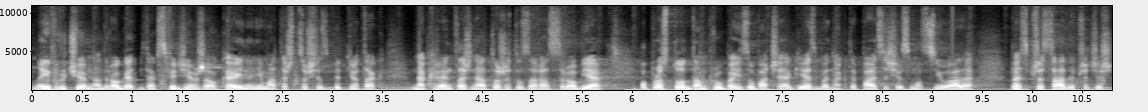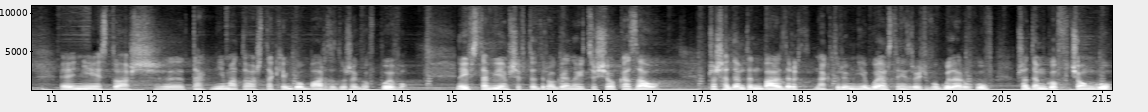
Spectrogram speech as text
No i wróciłem na drogę i tak stwierdziłem, że okej, no nie ma też co się zbytnio tak nakręcać na to, że to zaraz zrobię. Po prostu oddam próbę i zobaczę jak jest, bo jednak te palce się wzmocniły, ale bez przesady. Przecież e, nie jest to aż e, tak, nie ma to aż takiego bardzo dużego wpływu. No i wstawiłem się w tę drogę, no i co się okazało? Przeszedłem ten balder, na którym nie byłem w stanie zrobić w ogóle ruchów, wszedłem go w ciągu,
